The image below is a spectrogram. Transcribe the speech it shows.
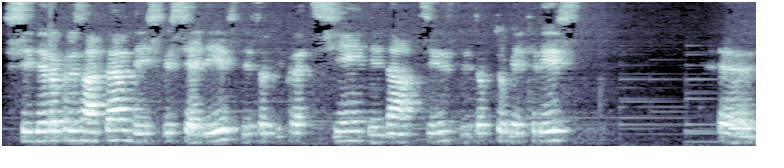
c'est des représentants des spécialistes, des praticiens, des dentistes, des optométristes, euh,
